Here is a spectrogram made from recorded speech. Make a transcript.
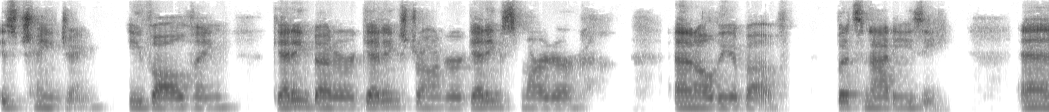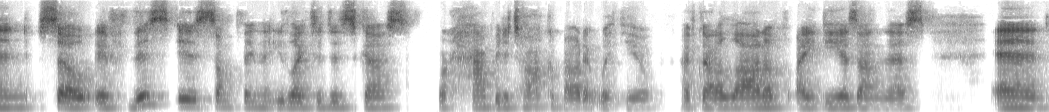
is changing, evolving, getting better, getting stronger, getting smarter, and all the above. But it's not easy. And so, if this is something that you'd like to discuss, we're happy to talk about it with you. I've got a lot of ideas on this, and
